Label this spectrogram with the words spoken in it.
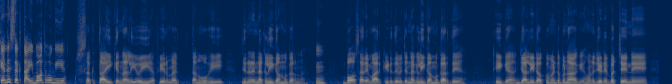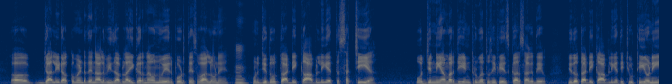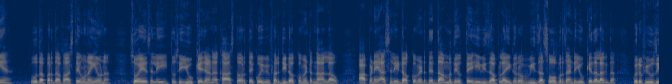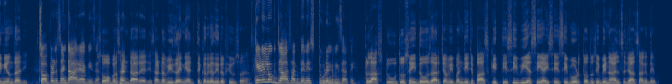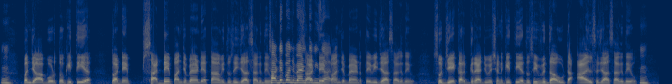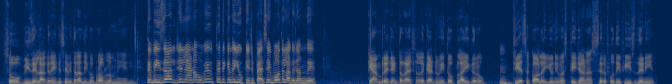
ਕਹਿੰਦੇ ਸਖਤਾਈ ਬਹੁਤ ਹੋ ਗਈ ਆ ਸਖਤਾਈ ਕਿੰਨਾਂ ਲਈ ਹੋਈ ਆ ਫਿਰ ਮੈਂ ਤੁਹਾਨੂੰ ਉਹੀ ਜਿਨ੍ਹਾਂ ਨੇ ਨਕਲੀ ਕੰਮ ਕਰਨਾ। ਹੂੰ। ਬਹੁਤ ਸਾਰੇ ਮਾਰਕੀਟ ਦੇ ਵਿੱਚ ਨਕਲੀ ਕੰਮ ਕਰਦੇ ਆ। ਠੀਕ ਹੈ ਜਾਲੀ ਡਾਕੂਮੈਂਟ ਬਣਾ ਕੇ। ਹੁਣ ਜਿਹੜੇ ਬੱਚੇ ਨੇ ਜਾਲੀ ਡਾਕੂਮੈਂਟ ਦੇ ਨਾਲ ਵੀਜ਼ਾ ਅਪਲਾਈ ਕਰਨਾ ਉਹਨੂੰ 에ਅਰਪੋਰਟ ਤੇ ਸਵਾਲ ਹੋਣੇ। ਹੁਣ ਜਦੋਂ ਤੁਹਾਡੀ ਕਾਬਲੀਅਤ ਸੱਚੀ ਆ ਉਹ ਜਿੰਨੀਆਂ ਮਰਜ਼ੀ ਇੰਟਰਵਿਊਆਂ ਤੁਸੀਂ ਫੇਸ ਕਰ ਸਕਦੇ ਹੋ। ਜਦੋਂ ਤੁਹਾਡੀ ਕਾਬਲੀਅਤ ਹੀ ਝੂਠੀ ਹੋਣੀ ਹੈ ਤਾਂ ਉਹਦਾ ਪਰਦਾਫਾਸ਼ ਤੇ ਹੋਣਾ ਹੀ ਹੋਣਾ। ਸੋ ਇਸ ਲਈ ਤੁਸੀਂ ਯੂਕੇ ਜਾਣਾ ਖਾਸ ਤੌਰ ਤੇ ਕੋਈ ਵੀ ਫਰਜ਼ੀ ਡਾਕੂਮੈਂਟ ਨਾ ਲਾਓ। ਆਪਣੇ ਅਸਲੀ ਡਾਕੂਮੈਂਟ ਦੇ ਦਮ ਦੇ ਉੱਤੇ ਹੀ ਵੀਜ਼ਾ ਅਪਲਾਈ ਕਰੋ। ਵੀਜ਼ਾ 100% ਯੂਕੇ ਦਾ ਲੱਗਦਾ। ਕੋਈ ਰਿਫਿਊਜ਼ ਹੀ ਨਹੀਂ ਹੁੰਦਾ ਜੀ। 100% ਆ ਰਿਹਾ ਵੀਜ਼ਾ 100% ਆ ਰਿਹਾ ਜੀ ਸਾਡਾ ਵੀਜ਼ਾ ਹੀ ਨਹੀਂ ਅੱਜ ਤੱਕ ਕਦੀ ਰਿਫਿਊਜ਼ ਹੋਇਆ। ਕਿਹੜੇ ਲੋਕ ਜਾ ਸਕਦੇ ਨੇ ਸਟੂਡੈਂਟ ਵੀਜ਼ਾ ਤੇ? ਪਲੱਸ 2 ਤੁਸੀਂ 2024-25 ਚ ਪਾਸ ਕੀਤੀ ਸੀਬੀਐਸਈ ਆਈਸੀਐਸਈ ਬੋਰਡ ਤੋਂ ਤੁਸੀਂ ਬਿਨਾਂ ਆਇਲਸ ਜਾ ਸਕਦੇ ਹੋ। ਪੰਜਾਬ ਬੋਰਡ ਤੋਂ ਕੀਤੀ ਹੈ। ਤੁਹਾਡੇ 5.5 ਬੈਂਡ ਆ ਤਾਂ ਵੀ ਤੁਸੀਂ ਜਾ ਸਕਦੇ ਹੋ। ਸਾਢੇ ਪੰਜ ਬੈਂਡ ਤੇ ਸਾਢੇ ਵੀਜ਼ਾ ਪੰਜ ਬੈਂਡ ਤੇ ਵੀ ਜਾ ਸਕਦੇ ਹੋ। ਸੋ ਜੇਕਰ ਗ੍ਰੈਜੂਏਸ਼ਨ ਕੀਤੀ ਹੈ ਤੁਸੀਂ ਵਿਦਆਊਟ ਆਇਲਸ ਜਾ ਸਕਦੇ ਹੂੰ। ਸੋ ਵੀਜ਼ੇ ਲੱਗ ਰਹੇ ਕਿਸੇ ਵੀ ਤਰ੍ਹਾਂ ਦੀ ਕੋਈ ਪ੍ਰੋਬਲਮ ਨਹੀਂ ਹੈਗੀ। ਤੇ ਵੀਜ਼ਾ ਜੇ ਲੈਣਾ ਹੋਵੇ ਉੱਥੇ ਤੇ ਕਹਿੰਦੇ ਯੂਕੇ 'ਚ ਪੈਸੇ ਬਹੁਤ ਲੱਗ ਜਾਂਦੇ ਆ। ਕੈਂਬਰਿਜ ਇੰਟਰਨੈਸ਼ਨਲ ਅਕੈਡਮੀ ਤੋਂ ਅਪਲਾਈ ਕਰੋ। ਜਿਸ ਕਾਲਜ ਯੂਨੀਵਰਸਿਟੀ ਜਾਣਾ ਸਿਰਫ ਉਹਦੀ ਫੀਸ ਦੇਣੀ ਹੈ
